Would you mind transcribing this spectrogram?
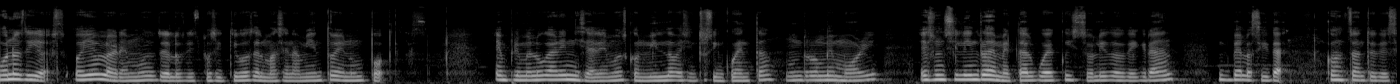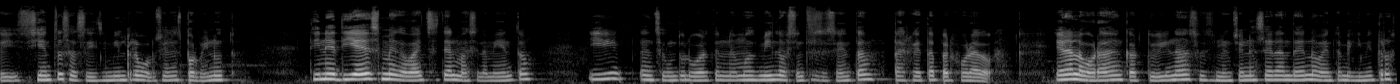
Buenos días, hoy hablaremos de los dispositivos de almacenamiento en un podcast. En primer lugar iniciaremos con 1950, un drum memory es un cilindro de metal hueco y sólido de gran velocidad, constante de 600 a 6000 revoluciones por minuto. Tiene 10 megabytes de almacenamiento y en segundo lugar tenemos 1960, tarjeta perforadora. Era elaborada en cartulina, sus dimensiones eran de 90 milímetros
